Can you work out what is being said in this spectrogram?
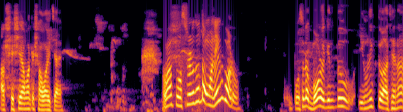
আর শেষে আমাকে সবাই চায়। ওরা প্রশ্নটা তো অনেক বড়। প্রশ্নটা বড় কিন্তু ইউনিক তো আছে না।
